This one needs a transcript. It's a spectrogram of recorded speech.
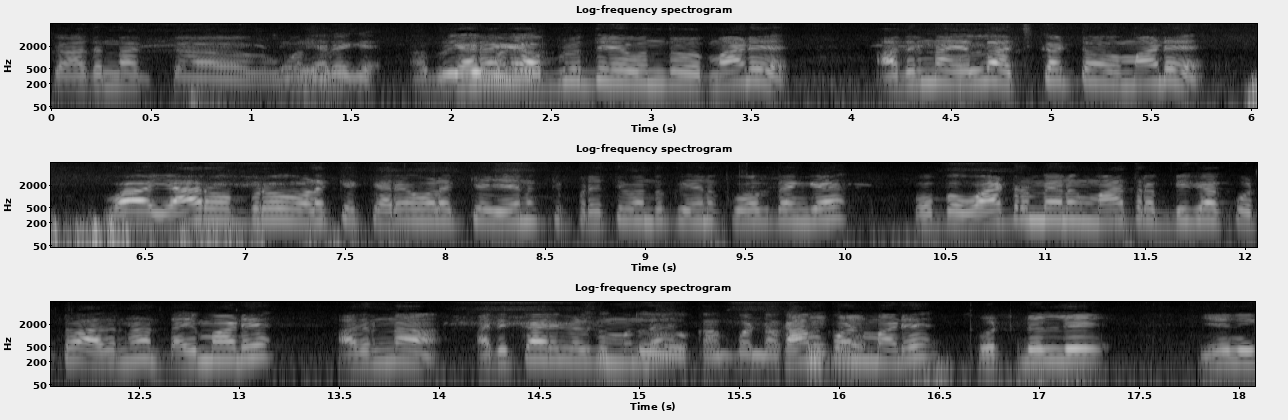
ಕ- ಅದನ್ನ ಕ- ಒಂದು ಕೆರೆಗೆ ಅಭಿವೃದ್ಧಿ ಕೆರೆಗೆ ಅಭಿವೃದ್ಧಿ ಒಂದು ಮಾಡಿ ಅದನ್ನ ಎಲ್ಲ ಅಚ್ಚುಕಟ್ಟು ಮಾಡಿ ವಾ ಯಾರೊಬ್ರು ಒಳಕ್ಕೆ ಕೆರೆ ಒಳಕ್ಕೆ ಏನಕ್ಕೆ ಪ್ರತಿಯೊಂದಕ್ಕೂ ಏನಕ್ಕೆ ಹೋಗ್ದಂಗೆ ಒಬ್ಬ ವಾಟರ್ ಮ್ಯಾನ್ಗೆ ಮಾತ್ರ ಬೀಗ ಕೊಟ್ಟು ಅದನ್ನ ದಯಮಾಡಿ ಅದನ್ನ ಅಧಿಕಾರಿಗಳಿಗೆ ಮುಂದೆ ಕಾಂಪೌಂಡ್ ಕಾಂಪೌಂಡ್ ಮಾಡಿ. ಒಟ್ಟಿನಲ್ಲಿ ಏನ್ ಈ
